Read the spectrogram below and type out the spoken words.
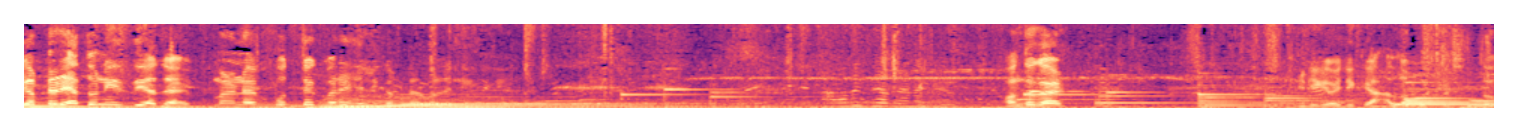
হেলিকপ্টার এত নিচ দেওয়া যায়। মানে প্রত্যেকবারে হেলিকপ্টার বলে নিচ দেওয়া অন্ধকার। এদিকে ওইদিকে আলো পড়তেছে তো।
